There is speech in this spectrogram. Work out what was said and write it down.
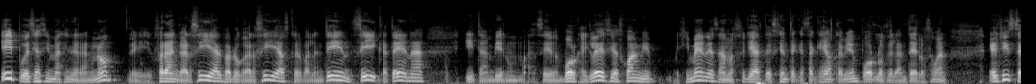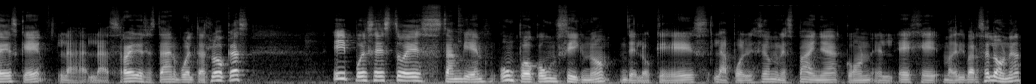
Y pues ya se imaginarán, ¿no? Eh, Fran García, Álvaro García, Oscar Valentín, sí, Catena, y también un más, eh, Borja Iglesias, Juan Jiménez, ah, no ya es gente que está quejando también por los delanteros. Bueno, el chiste es que las redes están vueltas locas. Y pues esto es también un poco un signo de lo que es la posición en España con el eje Madrid-Barcelona.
